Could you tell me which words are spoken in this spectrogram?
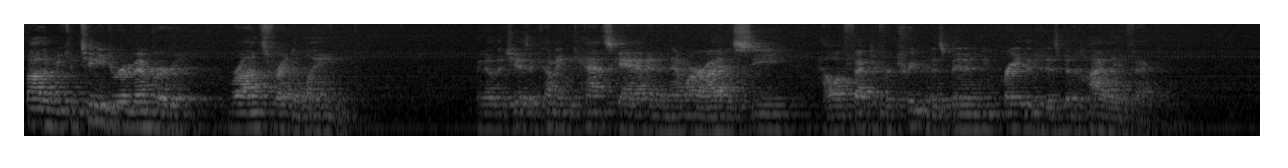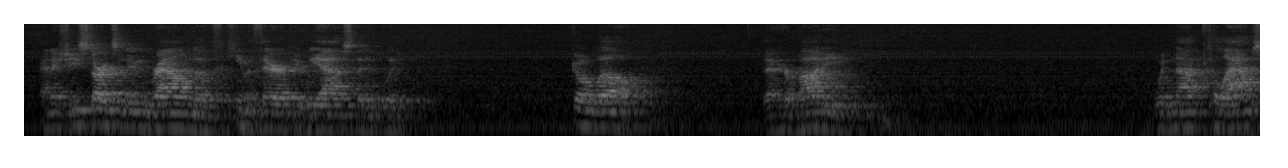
Father, we continue to remember Ron's friend Elaine. We know that she has a coming CAT scan and an MRI to see how effective her treatment has been, and we pray that it has been highly effective. And if she starts a new round of chemotherapy, we ask that it would go well, that her body would not collapse,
